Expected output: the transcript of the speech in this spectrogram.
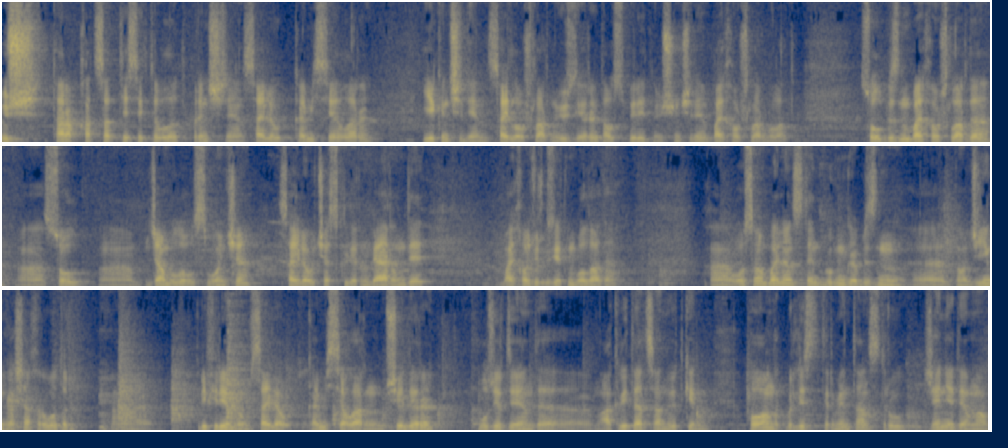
үш тарап қатысады десек те болады. Біріншіден сайлау комиссиялары екіншіден сайлаушылардың өздері дауыс беретін үшіншіден байқаушылар болады. Сол біздің байқаушыларда сол жамбыл облысы бойынша сайлау учаскелерінің бәрінде байқау жүргізетін болады. Осыған байланысты енді бүгінгі біздің жиынға шақырып отыр. Референдум сайлау комиссияларының мүшелері бұл жерде енді аккредитацияны өткен қоғамдық бірлестіктермен таныстыру және де мынау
